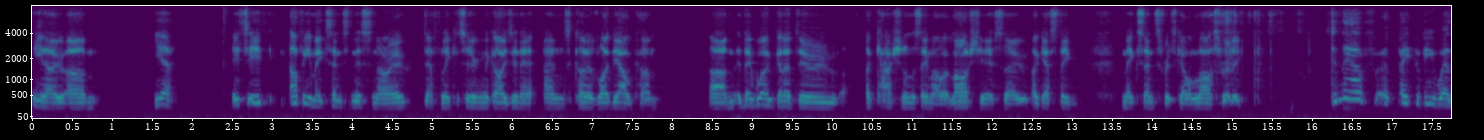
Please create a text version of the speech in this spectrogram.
you know, um, yeah, it's it. I think it makes sense in this scenario, definitely considering the guys in it and kind of like the outcome. Um, they weren't going to do a cash in on the same outlet last year, so I guess they make sense for it to go on last. Really, Didn't they have a pay per view where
